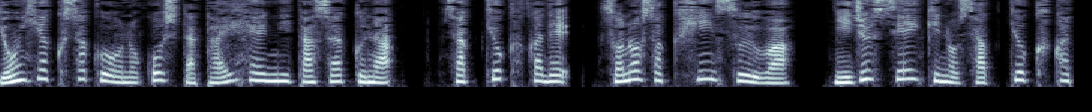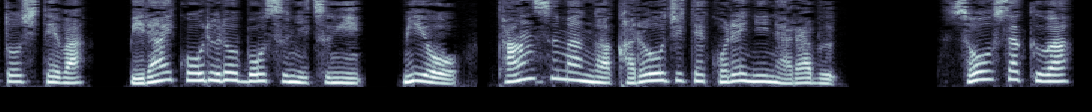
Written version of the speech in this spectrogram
400作を残した大変に多作な作曲家で、その作品数は20世紀の作曲家としては、ビライコールロボスに次ぎ、ミオー、タンスマンがかろうじてこれに並ぶ。創作は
